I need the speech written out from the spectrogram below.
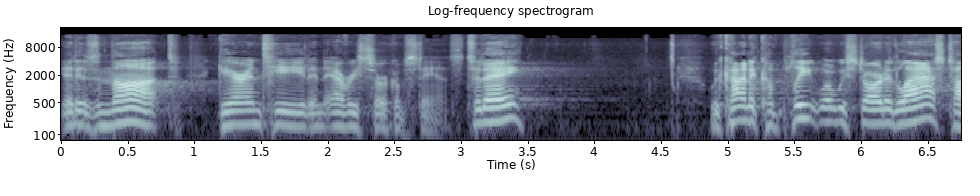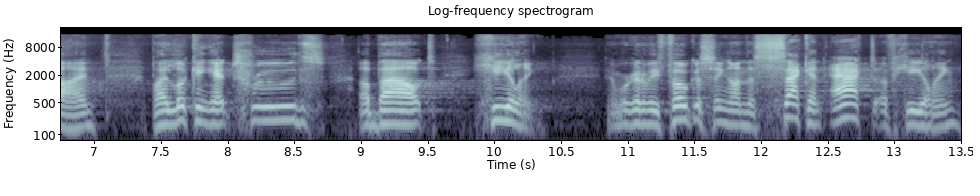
It is not guaranteed in every circumstance. Today, we kind of complete what we started last time by looking at truths about healing. And we're going to be focusing on the second act of healing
